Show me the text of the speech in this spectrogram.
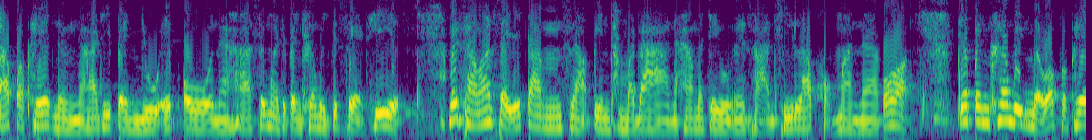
ลับประเภทหนึ่งนะฮะที่เป็น UFO นะฮะซึ่งมันจะเป็นเครื่องบินพิเศษที่ ไม่สามารถใส่ได้ตามสนามบินธรรมดานะฮะมันจะอยู่ในสถานที่ลับของมันนะก็จะเป็นเครื่องบินแบบว่าประเภท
